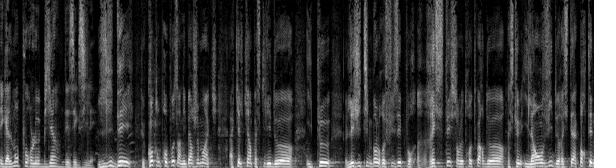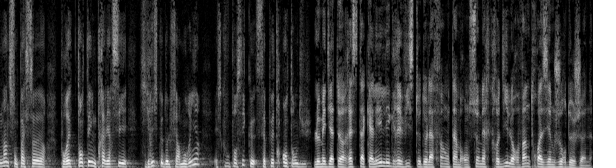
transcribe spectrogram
également pour le bien des exilés. L'idée que quand on propose un hébergement à quelqu'un parce qu'il est dehors, il peut légitimement le refuser pour rester sur le trottoir dehors, parce qu'il a envie de rester à portée de main de son passeur pour tenter une traversée qui risque de le faire mourir, est-ce que vous pensez que ça peut être entendu? Le médiateur reste à Calais. Les grévistes de la faim entameront ce mercredi leur 23e jour de jeûne.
